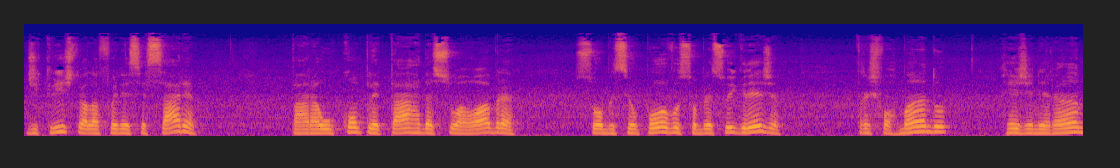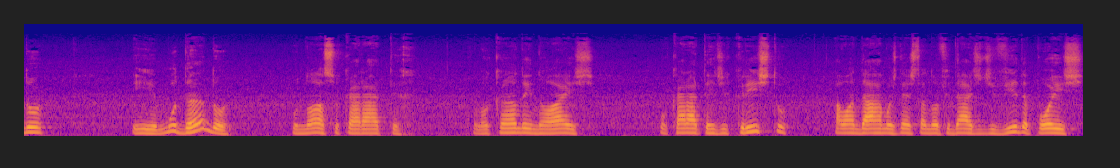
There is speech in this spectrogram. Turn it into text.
de Cristo ela foi necessária para o completar da sua obra sobre o seu povo, sobre a sua igreja, transformando, regenerando e mudando o nosso caráter, colocando em nós o caráter de Cristo ao andarmos nesta novidade de vida, pois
